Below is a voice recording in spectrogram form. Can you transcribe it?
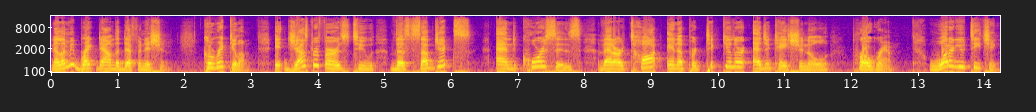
Now, let me break down the definition. Curriculum, it just refers to the subjects and courses that are taught in a particular educational program. What are you teaching?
